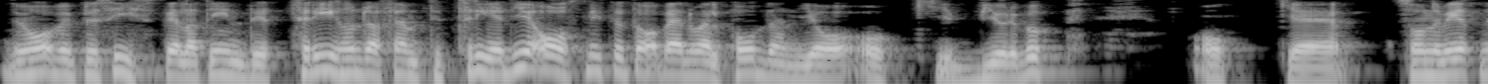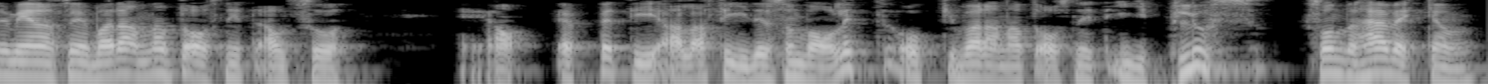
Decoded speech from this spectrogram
nu har vi precis spelat in det 353 avsnittet av NHL-podden, jag och Bjurebupp. Och eh, som ni vet numera så är varannat avsnitt alltså ja, öppet i alla feeder som vanligt och varannat avsnitt i plus. Som den här veckan,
